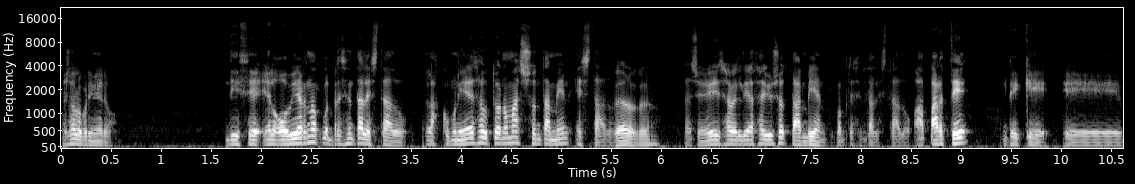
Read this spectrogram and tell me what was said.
Eso es lo primero. Dice, el gobierno representa al Estado. Las comunidades autónomas son también Estado. La señora Isabel Díaz Ayuso también representa al Estado. Aparte de que, eh,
